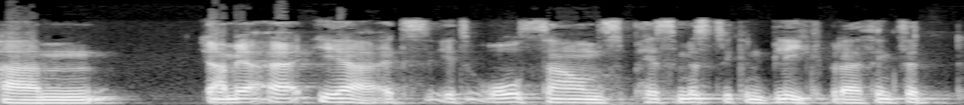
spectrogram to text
Um, I mean, uh, yeah, it's it all sounds pessimistic and bleak, but I think that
